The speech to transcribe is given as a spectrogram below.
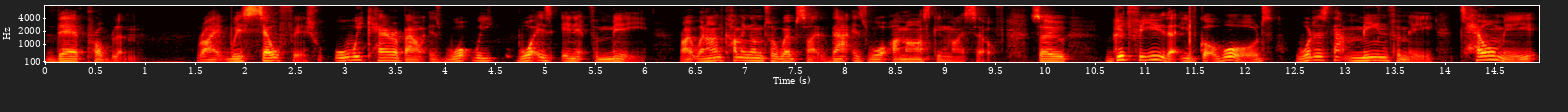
their problem, right? We're selfish. All we care about is what we what is in it for me, right? When I'm coming onto a website, that is what I'm asking myself. So good for you that you've got awards. What does that mean for me? Tell me,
